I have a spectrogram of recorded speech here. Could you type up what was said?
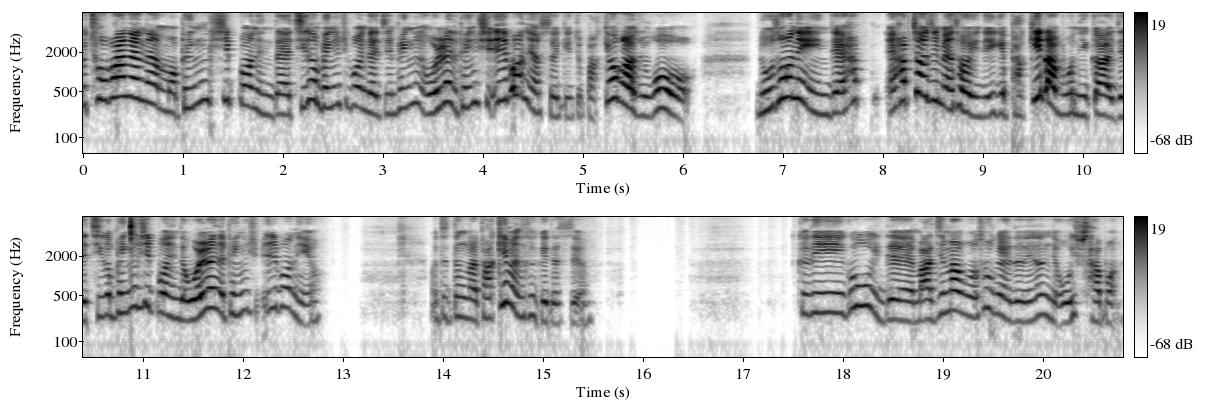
그 초반에는 뭐 160번인데 지금 160번인데 지금 160, 원래는 161번이었어요. 이게 좀 바뀌어가지고 노선이 이제 합, 합쳐지면서 이제 이게 바뀌다 보니까 이제 지금 160번인데 원래는 161번이에요. 어쨌든 간에 바뀌면서 그렇게 됐어요. 그리고 이제 마지막으로 소개해드리는 이제 54번.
